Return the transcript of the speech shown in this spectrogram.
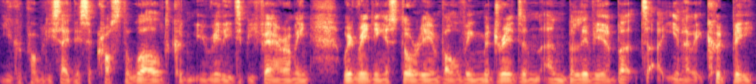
you could probably say this across the world, couldn't you? Really, to be fair, I mean, we're reading a story involving Madrid and, and Bolivia, but uh, you know, it could be.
